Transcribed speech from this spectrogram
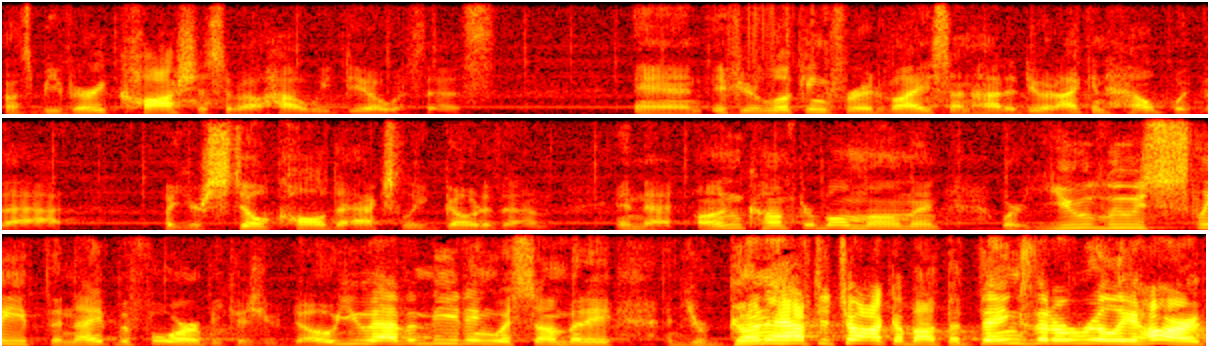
Let's be very cautious about how we deal with this. And if you're looking for advice on how to do it, I can help with that. But you're still called to actually go to them in that uncomfortable moment where you lose sleep the night before because you know you have a meeting with somebody and you're going to have to talk about the things that are really hard,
